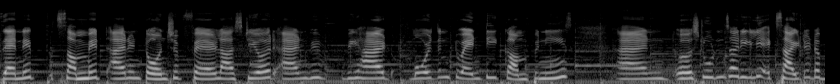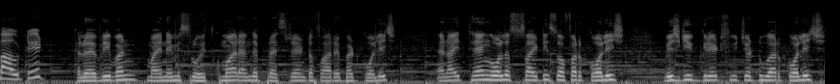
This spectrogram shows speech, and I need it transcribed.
Zenith Summit and internship fair last year and we we had more than 20 companies and uh, students are really excited about it. Hello everyone, my name is Rohit Kumar. I'm the president of Aryabhat College and I thank all the societies of our college which give great future to our college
